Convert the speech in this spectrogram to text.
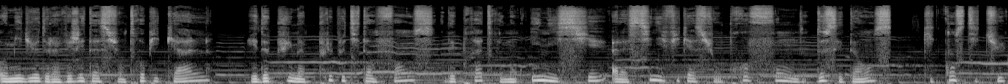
au milieu de la végétation tropicale, et depuis ma plus petite enfance, des prêtres m'ont initié à la signification profonde de ces danses qui constituent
